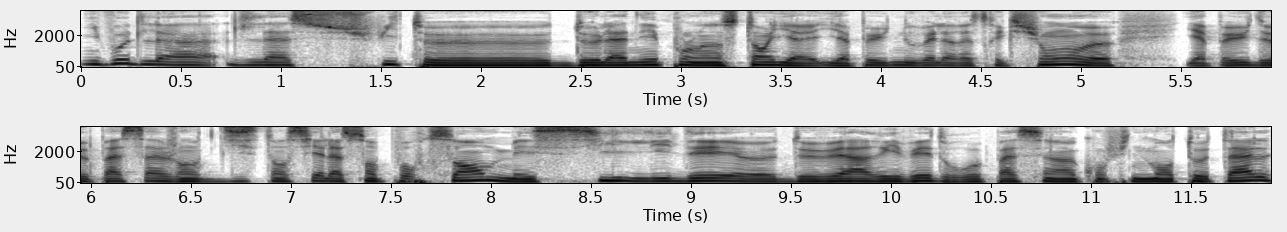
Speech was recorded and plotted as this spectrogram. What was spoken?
Au niveau de la, suite euh, de l'année, pour l'instant, il n'y a, pas eu de nouvelles restrictions, euh, il n'y a pas eu de passage en distanciel à 100%, mais si l'idée euh, devait arriver de repasser à un confinement total,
